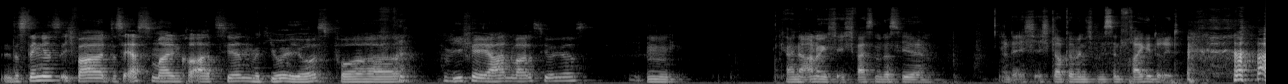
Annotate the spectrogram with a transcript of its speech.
Das Ding ist, ich war das erste Mal in Kroatien mit Julius vor wie vielen Jahren war das, Julius? Hm. Keine Ahnung, ich, ich weiß nur, dass wir. Ich, ich glaube, da bin ich ein bisschen freigedreht.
